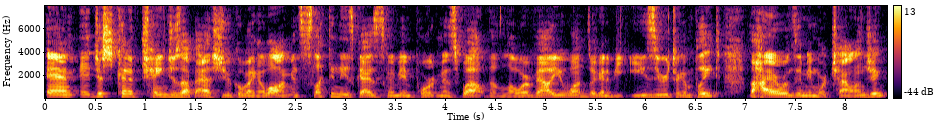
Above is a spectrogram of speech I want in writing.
and it just kind of changes up as you're going along. And selecting these guys is going to be important as well. The lower value ones are going to be easier to complete, the higher ones are going to be more challenging.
